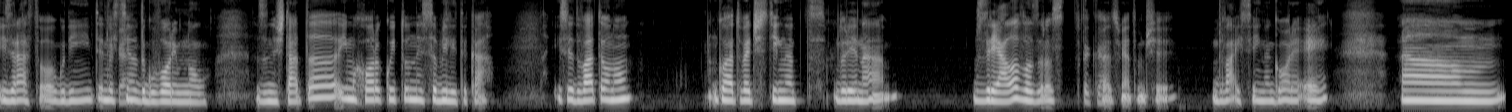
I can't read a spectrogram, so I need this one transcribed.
израствала в годините, наистина да говорим много за нещата. Има хора, които не са били така. И следователно, когато вече стигнат дори една зряла възраст, Така. която смятам, че 20 и нагоре е, ам,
